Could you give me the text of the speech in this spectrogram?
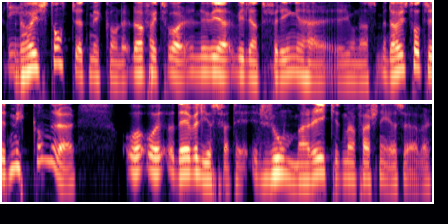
Det Det har ju stått rätt mycket om det. Det har faktiskt varit, nu vill jag, vill jag inte förringa det här Jonas, men det har ju stått rätt mycket om det där. Och, och, och det är väl just för att det är romarriket man fascineras över.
